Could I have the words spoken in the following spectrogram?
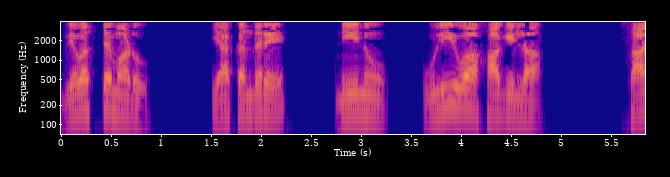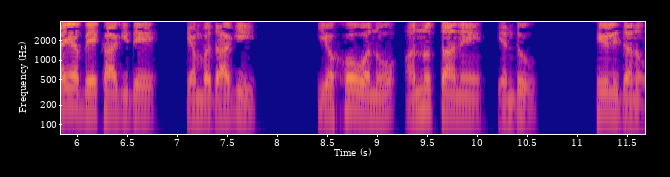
ವ್ಯವಸ್ಥೆ ಮಾಡು. ಯಾಕಂದರೆ ನೀನು ಉಳಿಯುವ ಹಾಗಿಲ್ಲ. ಸಾಯಬೇಕಾಗಿದೆ ಎಂಬುದಾಗಿ ಯೆಹೋವನು ಅನ್ನುತ್ತಾನೆ ಎಂದು ಹೇಳಿದನು.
